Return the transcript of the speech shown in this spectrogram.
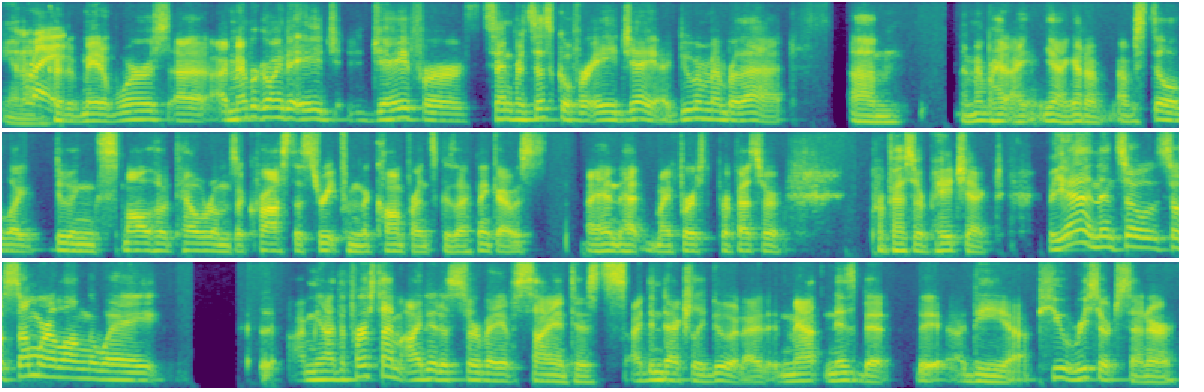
you know. Right. could have made it worse. Uh, I remember going to AEJ for San Francisco for AEJ. I do remember that. Um, I remember, I, yeah, I got a, I was still like doing small hotel rooms across the street from the conference because I think I was, I hadn't had my first professor, professor paychecked. But yeah, and then so, so somewhere along the way, I mean, the first time I did a survey of scientists, I didn't actually do it. I, Matt Nisbet, the, the uh, Pew Research Center,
